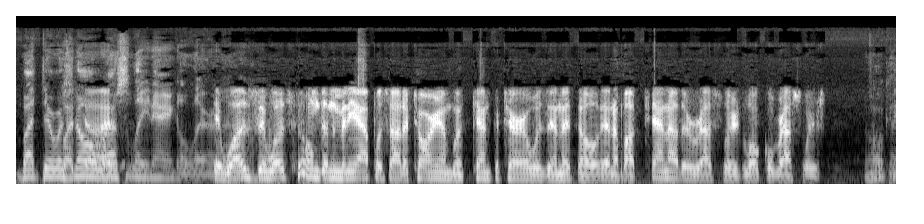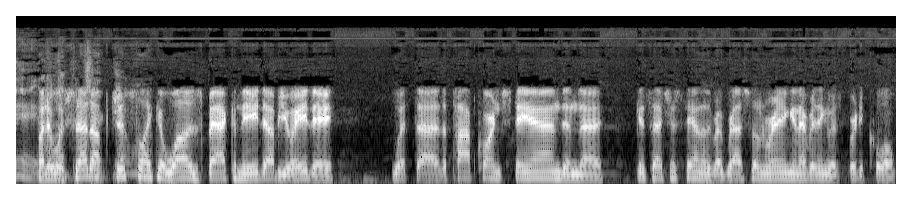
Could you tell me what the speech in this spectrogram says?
but there was But, no uh, wrestling angle there. It was. It was filmed in the Minneapolis Auditorium with Ken Patera was in it, though, and about ten other wrestlers, local wrestlers. Okay, But it I'll was set up just one like it was back in the AWA day, with uh, the popcorn stand and the concession stand and the wrestling ring and everything. It was pretty cool.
